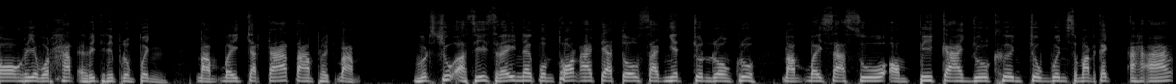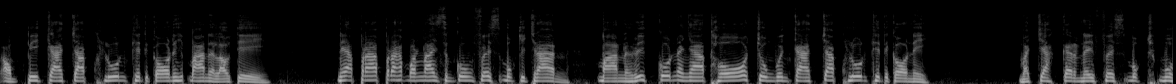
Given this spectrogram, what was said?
កងរាជអាវុធហត្ថរាជធានីភ្នំពេញដើម្បីចាត់ការតាមផ្លូវច្បាប់វិទ្យុអាស៊ីសេរីនៅពុំទាន់អាចតាក់ទងសាច់ញាតិជនរងគ្រោះដើម្បីសាកសួរអំពីការយល់ឃើញជុំវិញសមត្ថកិច្ចអះអាងអំពីការចាប់ខ្លួនឃាតករនេះបាននៅឡើយទេអ្នកប្រើប្រាស់បណ្ដាញសង្គម Facebook ជាច្រើន បានរិះគន់អាជ្ញាធរជុំវិញការចាប់ខ្លួនឃាតករនេះម្ចាស់ករណី Facebook ឈ្មោះ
